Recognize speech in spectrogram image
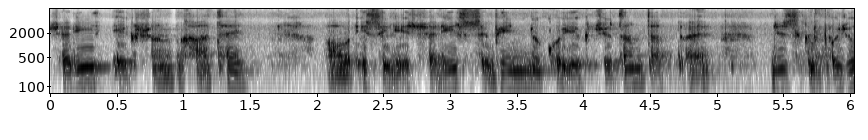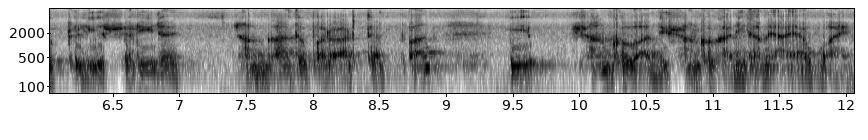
शरीर एक संघात है और इसलिए शरीर से भिन्न कोई एक चेतन तत्व है, जिसके उपयोग के लिए शरीर है। संघात पर ये शंखवादी शंख कारिका में आया हुआ है।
